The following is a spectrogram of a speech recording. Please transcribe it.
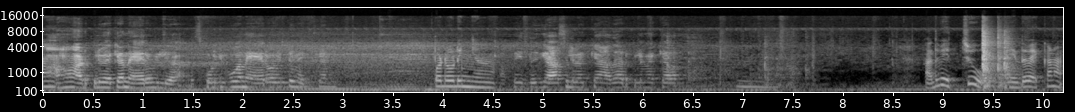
ആ അടുപ്പിൽ വെക്കാൻ നേരമില്ല. സ്കൂളിൽ പോകാൻ നേരമായിട്ട് വെക്കാൻ അപ്പൊ ഇത് ഗ്യാസിൽ വെക്കാം അത് അടുപ്പിൽ വെക്കാം. അത് വെച്ചു ഇത് വെക്കണം.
